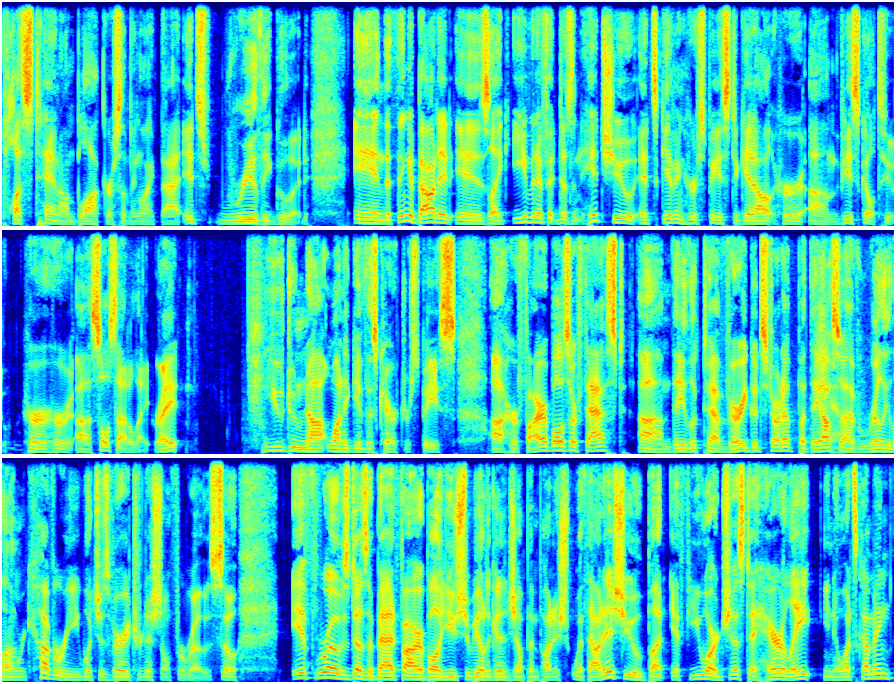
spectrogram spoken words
plus 10 on block or something like that. It's really good. And the thing about it is, like, even if it doesn't hit you, it's giving her space to get out her um, V skill 2, her, her uh, soul satellite, right? You do not want to give this character space. Uh, her fireballs are fast. Um, they look to have very good startup, but they also yeah. have really long recovery, which is very traditional for Rose. So if Rose does a bad fireball, you should be able to get a jump and punish without issue. But if you are just a hair late, you know what's coming?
